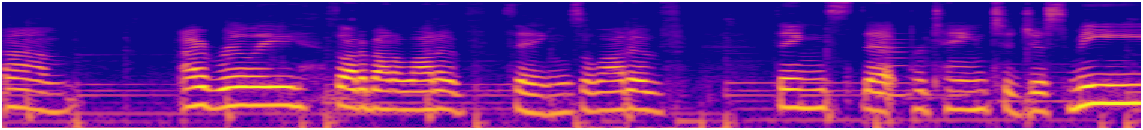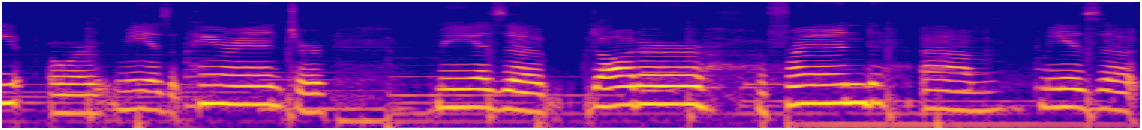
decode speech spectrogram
um, I've really thought about a lot of things, a lot of things that pertain to just me or me as a parent or me as a daughter, a friend, um, me as a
